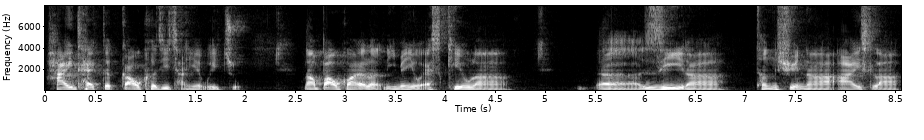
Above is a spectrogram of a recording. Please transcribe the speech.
High tech 的高科技产业为主，然后包括了里面有 SQ 啦、呃 Z 啦、腾讯啊、Ice 啦、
